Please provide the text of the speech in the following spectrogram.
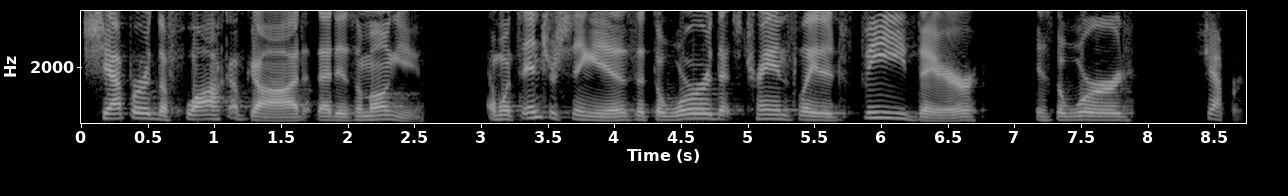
shepherd the flock of God that is among you. And what's interesting is that the word that's translated feed there is the word shepherd.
